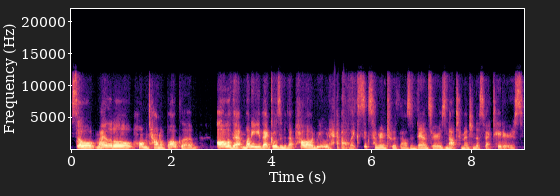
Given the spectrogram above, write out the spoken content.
So my little hometown of Ball Club, all of that money that goes into that powwow, and we would have like 600 to 1,000 dancers, not to mention the spectators.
